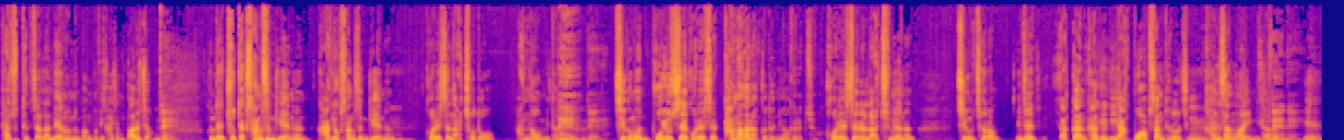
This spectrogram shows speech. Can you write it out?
다주택자가 내놓는 방법이 가장 빠르죠. 네. 근데 주택 상승기에는 가격 상승기에는 음. 거래세 낮춰도 안 나옵니다. 네, 네. 지금은 보유세, 거래세 다 막아놨거든요. 그렇죠. 거래세를 낮추면은 지금처럼 이제 약간 가격이 약보합 상태로 지금 음. 간 상황입니다. 네네. 예.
